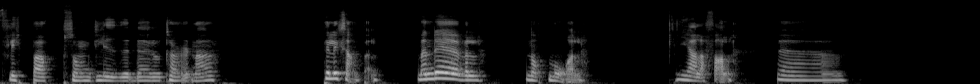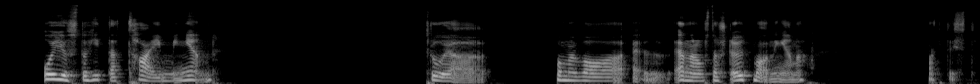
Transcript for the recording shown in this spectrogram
flip-up som glider och turnar. Till exempel. Men det är väl något mål i alla fall. Eh, och just att hitta tajmingen tror jag kommer vara en av de största utmaningarna. Faktiskt.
